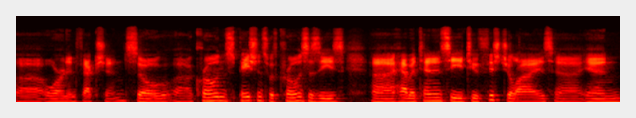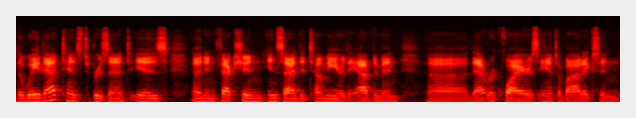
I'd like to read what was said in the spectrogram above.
uh, or an infection. So uh, Crohn's patients with Crohn's disease have a tendency to fistulize, and the way that tends to present is an infection inside the tummy or the abdomen that requires antibiotics and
